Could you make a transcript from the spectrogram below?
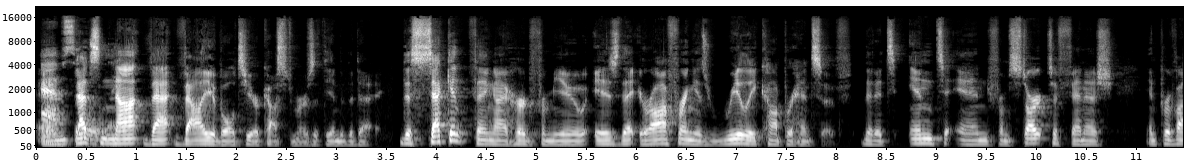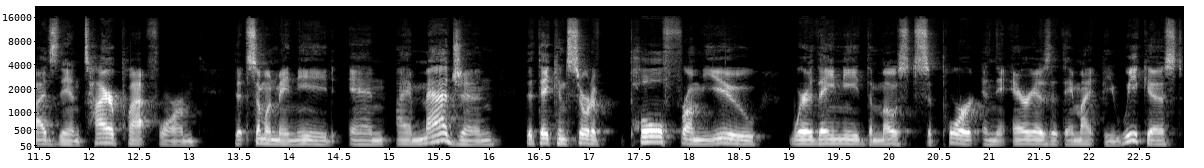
And absolutely. that's not that valuable to your customers at the end of the day. The second thing I heard from you is that your offering is really comprehensive, that it's end to end from start to finish and provides the entire platform that someone may need. And I imagine that they can sort of pull from you where they need the most support in the areas that they might be weakest,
